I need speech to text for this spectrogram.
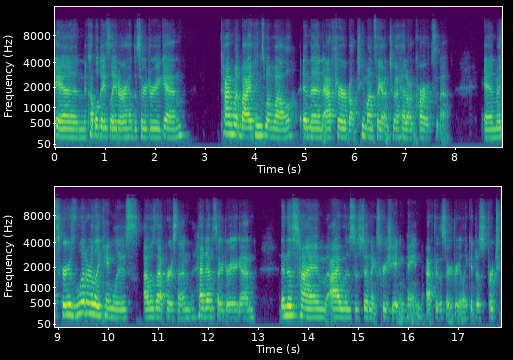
And a couple days later, I had the surgery again. Time went by, things went well. And then after about two months, I got into a head on car accident. And my screws literally came loose. I was that person, had to have surgery again. And this time, I was just in excruciating pain after the surgery. Like it just for two,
